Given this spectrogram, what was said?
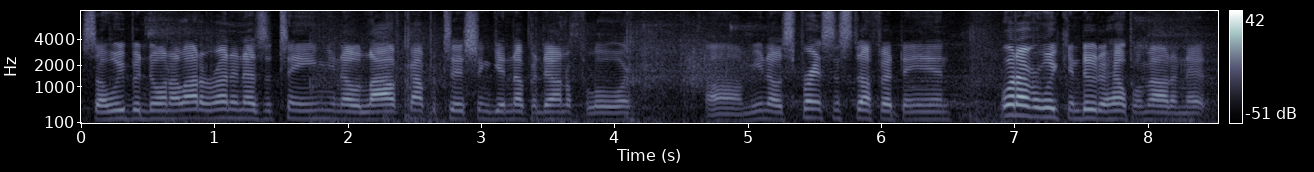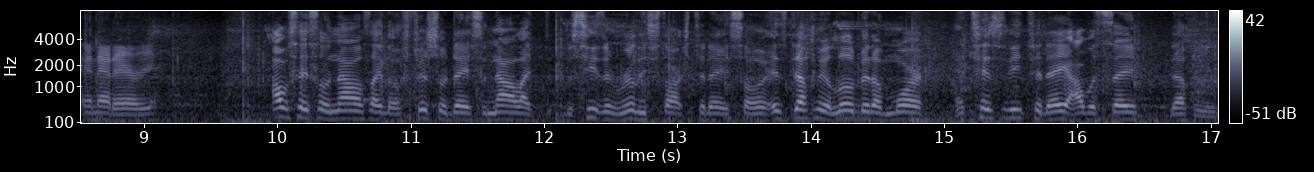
So we've been doing a lot of running as a team, you know, live competition, getting up and down the floor, um, you know, sprints and stuff at the end, whatever we can do to help them out in that in that area. I would say so now it's like the official day, so now like the season really starts today. So it's definitely a little bit of more intensity today, I would say, definitely.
